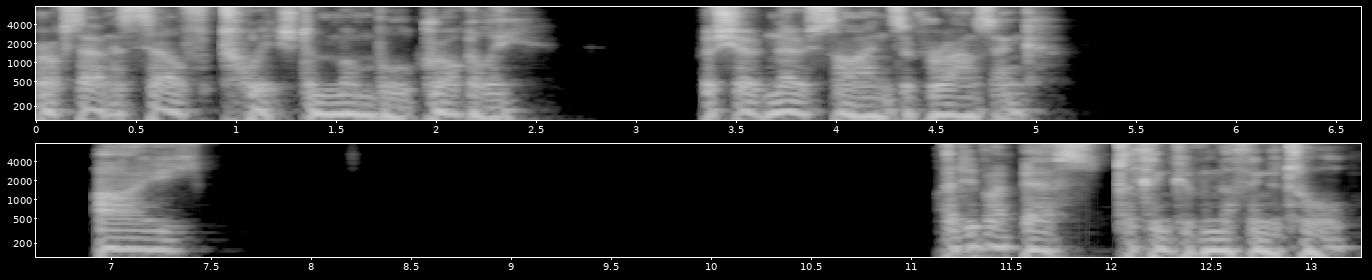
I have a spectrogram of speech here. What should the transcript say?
Roxanne herself twitched and mumbled groggily, but showed no signs of rousing. I. I did my best to think of nothing at all.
